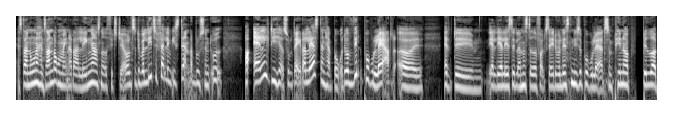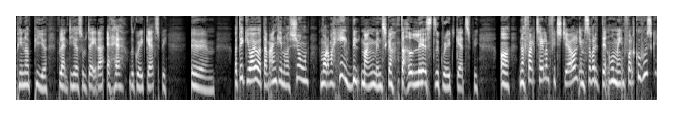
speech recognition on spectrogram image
altså der er nogle af hans andre romaner, der er længere, sådan noget Fitzgerald, så det var lige tilfældigvis den, der blev sendt ud. Og alle de her soldater læste den her bog, og det var vildt populært, og øh, at øh, jeg, jeg læste et eller andet sted, og folk sagde, at det var næsten lige så populært som pin-up, billeder af pin-up-piger blandt de her soldater, at have The Great Gatsby. Øh, og det gjorde jo, at der var en generation, hvor der var helt vildt mange mennesker, der havde læst The Great Gatsby. Og når folk taler om Fitzgerald, jamen, så var det den roman, folk kunne huske.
